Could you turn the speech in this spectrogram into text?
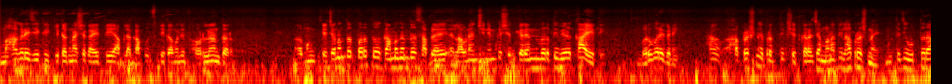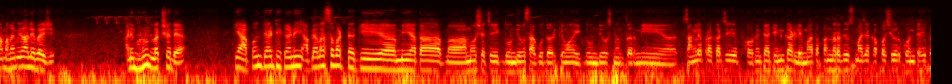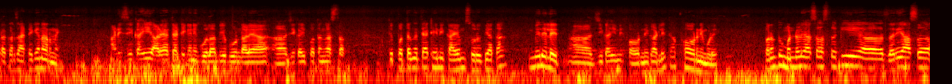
महागडे जे काही कीटकनाशक आहेत ते आपल्या कापूस पिकामध्ये फवारल्यानंतर मग त्याच्यानंतर परत कामगंध सापळे लावण्याची नेमकं शेतकऱ्यांवरती वेळ काय येते? बरोबर आहे की नाही? हा हा प्रश्न आहे प्रत्येक शेतकऱ्याच्या मनातील हा प्रश्न आहे. मग त्याचे उत्तर आम्हाला मिळाले पाहिजे. आणि म्हणून लक्ष द्या की आपण त्या ठिकाणी आपल्याला असं वाटतं की मी आता अमावश्याचे एक दोन दिवस अगोदर किंवा एक दोन दिवस नंतर मी चांगल्या प्रकारची फवारणी त्या ठिकाणी काढले. मग आता पंधरा दिवस माझ्या कपाशीवर कोणत्याही प्रकारचा अटॅक येणार नाही. आणि जे काही अळ्या त्या ठिकाणी गुलाबी बोंडाळ्या जे काही पतंग असतात ते पतंग त्या ठिकाणी कायमस्वरूपी आता मेलेले आहेत. जी काही मी फवारणी काढली त्या फवारणीमुळे. परंतु मंडळी असं असतं की जरी असं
